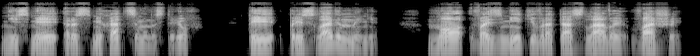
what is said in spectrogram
Не смей рассмехаться, Монастырев. Ты преславен ныне, но возьмите врата славы ваши,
